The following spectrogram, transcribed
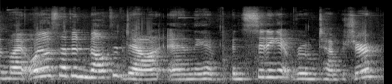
So my oils have been melted down and they have been sitting at room temperature.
